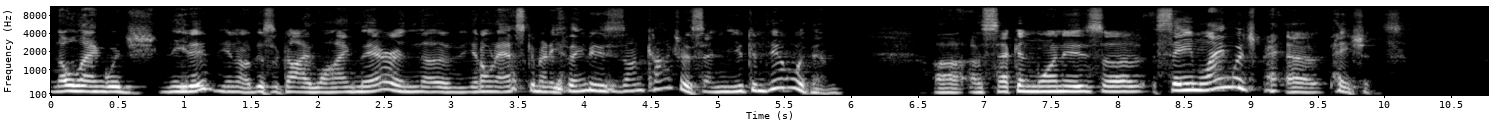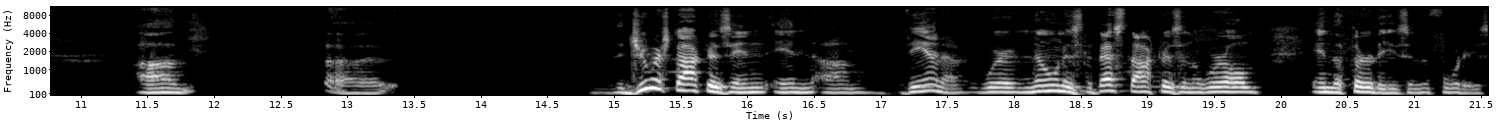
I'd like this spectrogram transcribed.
no language needed. You know, there's a guy lying there, and uh, you don't ask him anything because he's unconscious, and you can deal with him. Uh, a second one is uh, same language pa- uh, patients. Um, uh, the Jewish doctors in in um, Vienna were known as the best doctors in the world in the 30s and the 40s.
